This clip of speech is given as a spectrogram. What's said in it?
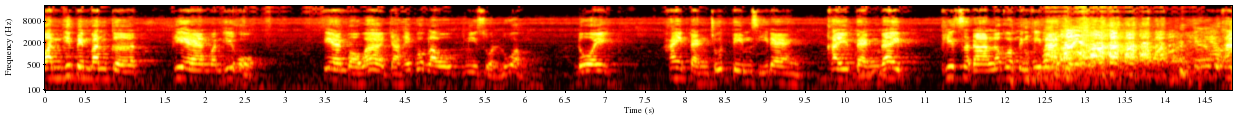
วันที่เป็นวันเกิดพี่แอนวันที่หกพี่แอนบอกว่าจะให้พวกเรามีส่วนร่วม โดยให้แต่งชุดทีมสีแดง ใครแต่งได้พิสดารแล้วก็เป็นที่น่าจดจำใคร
